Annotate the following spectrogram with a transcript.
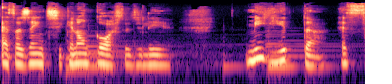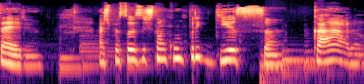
Essa gente que não gosta de ler me irrita, é sério. As pessoas estão com preguiça. Cara,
